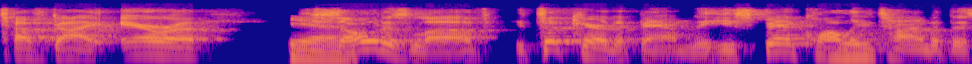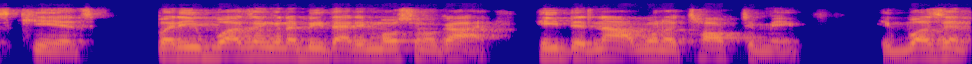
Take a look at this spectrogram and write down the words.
tough guy era. Yeah. He showed his love. He took care of the family. He spent quality mm-hmm. time with his kids, but he wasn't going to be that emotional guy. He did not want to talk to me. He wasn't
